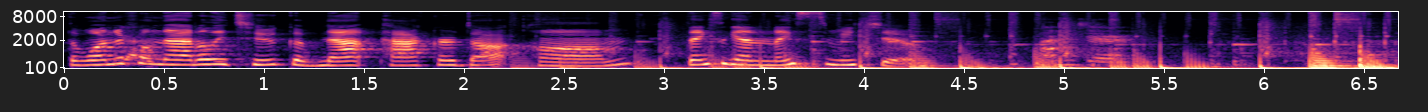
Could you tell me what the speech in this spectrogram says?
The wonderful Natalie Took of natpacker.com. Thanks again. Nice to meet you. You.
